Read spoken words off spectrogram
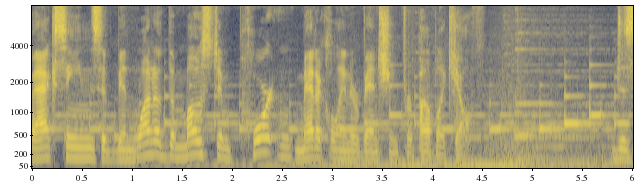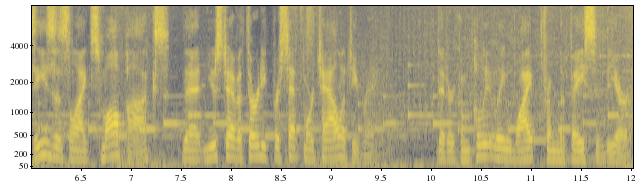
vaccines have been one of the most important medical intervention for public health. Diseases like smallpox that used to have a 30% mortality rate that are completely wiped from the face of the earth.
